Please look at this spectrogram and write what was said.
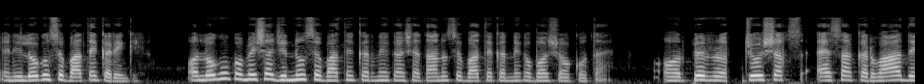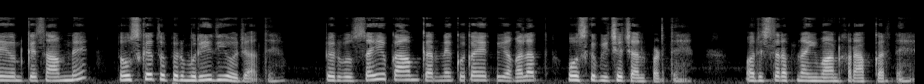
یعنی لوگوں سے باتیں کریں گے۔ اور لوگوں کو ہمیشہ جنوں سے باتیں کرنے کا شیتانوں سے باتیں کرنے کا بہت شوق ہوتا ہے۔ اور پھر جو شخص ایسا کروا دے ان کے سامنے، تو اس کے تو پھر مرید ہی ہو جاتے ہیں۔ پھر وہ صحیح کام کرنے کو غلط، وہ اس کے پیچھے چل پڑتے ہیں اور اس طرح اپنا ایمان خراب کرتے ہیں۔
